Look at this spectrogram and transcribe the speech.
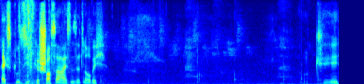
Explosivgeschosse heißen sie, glaube ich. Okay.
